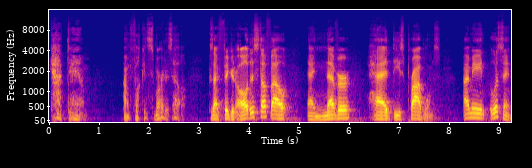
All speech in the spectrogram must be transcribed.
god damn i'm fucking smart as hell because i figured all this stuff out and i never had these problems i mean listen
